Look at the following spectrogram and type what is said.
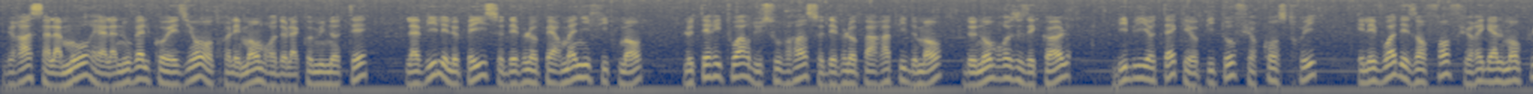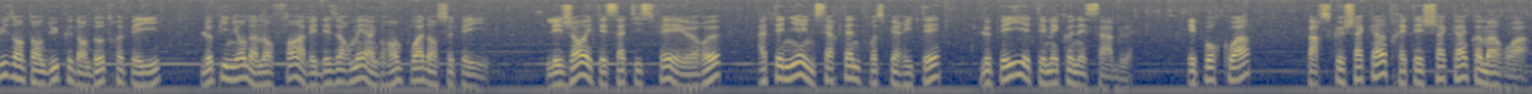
Grâce à l'amour et à la nouvelle cohésion entre les membres de la communauté, la ville et le pays se développèrent magnifiquement, le territoire du souverain se développa rapidement, de nombreuses écoles, bibliothèques et hôpitaux furent construits, et les voix des enfants furent également plus entendues que dans d'autres pays, l'opinion d'un enfant avait désormais un grand poids dans ce pays. Les gens étaient satisfaits et heureux, atteignaient une certaine prospérité, le pays était méconnaissable. Et pourquoi? Parce que chacun traitait chacun comme un roi.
